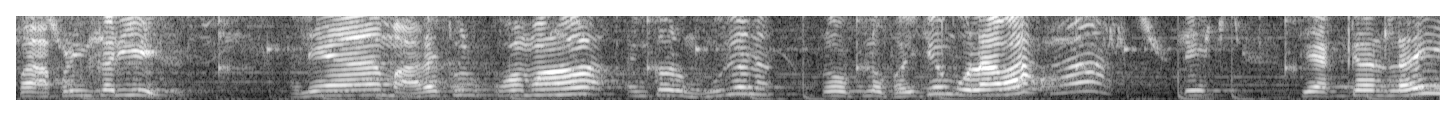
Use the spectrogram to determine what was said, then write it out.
પણ આપણે એમ કરીએ. અને મારે થોડું કોમ એમ કરું. હું ને તો પેલો ભાઈ કેમ બોલાવા? તે ટ્રેક્ટર લઈ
